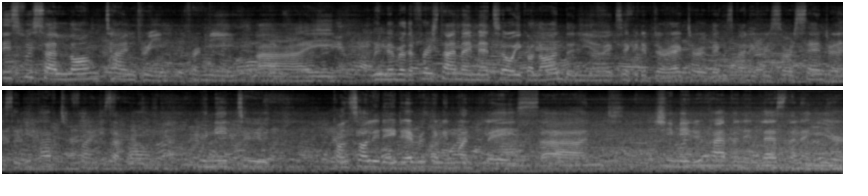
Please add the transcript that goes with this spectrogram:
This was a long time dream for me. I remember the first time I met Zoe Colon, the new executive director of the Hispanic Resource Center, and I said, you have to find us a home. We need to consolidate everything in one place, she made it happen in less than a year.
